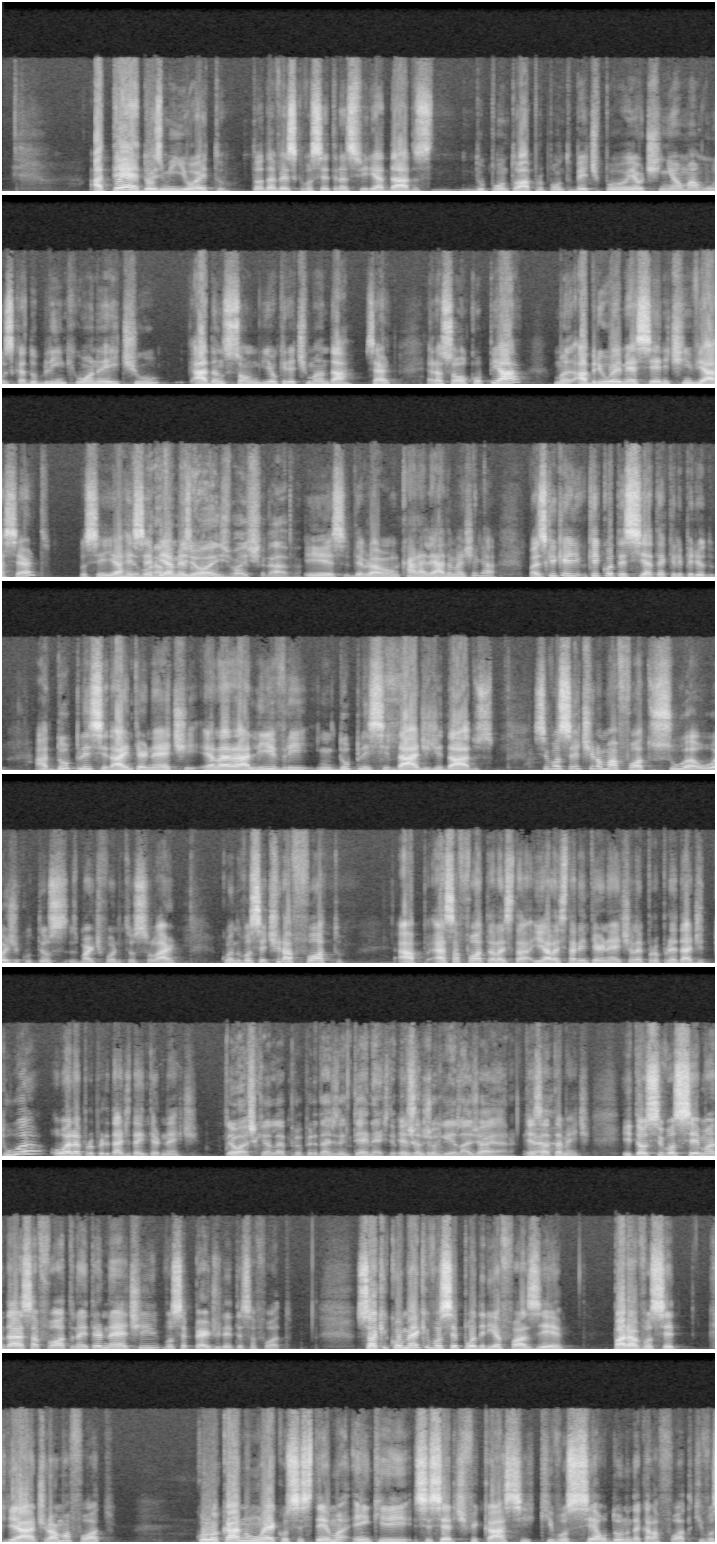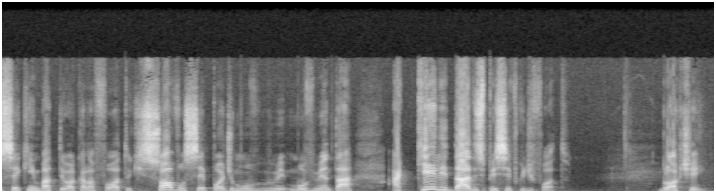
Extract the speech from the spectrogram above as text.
Até 2008, toda vez que você transferia dados do ponto A para o ponto B, tipo, eu tinha uma música do Blink 182, Adam Song, e eu queria te mandar, certo? Era só eu copiar, abrir o MSN e te enviar, certo? Você ia receber Demorava a mesma milhões, mas chegava. isso, demorava uma caralhada, mas chegava. Mas o que, que, o que acontecia até aquele período? A duplicidade, a internet, ela era livre em duplicidade de dados. Se você tira uma foto sua hoje com o teu smartphone, teu celular, quando você tira a foto, A- essa foto ela está e ela está na internet, ela é propriedade tua ou ela é propriedade da internet? Eu acho que ela é propriedade da internet. Depois que eu Exatamente. joguei lá, já era. É. Exatamente. Então, se você mandar essa foto na internet, você perde o direito dessa foto. Só que como é que você poderia fazer para você criar, tirar uma foto, colocar num ecossistema em que se certificasse que você é o dono daquela foto, que você quem bateu aquela foto e que só você pode movi- movimentar aquele dado específico de foto? Blockchain.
